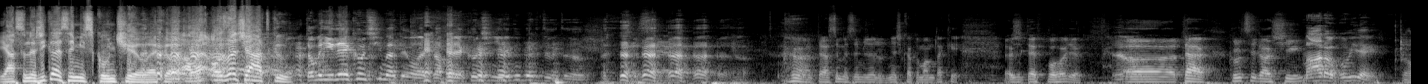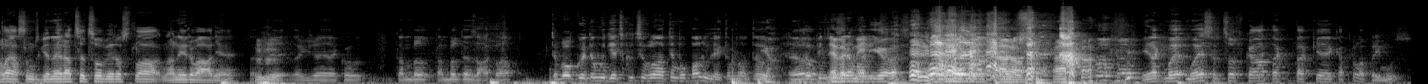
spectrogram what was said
Já jsem neříkal, že jsem jí skončil, jako, ale od začátku. To my nikdy nekončíme, ty vole. Chlapi nekončí nikdy pubertu. To já si myslím, že do dneška to mám taky, že to je v pohodě. Uh, tak, kluci další. Máro, povídej. Hele, já jsem z generace, co vyrostla na Nirváně, takže, mm-hmm. takže jako tam byl, tam byl ten základ. To bylo kvůli tomu děcku, co bylo na tom obalu, jak tam bylo to, Jo. to Nevermind. ano. Jinak moje, moje srdcovka, tak, tak je kapela Primus,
